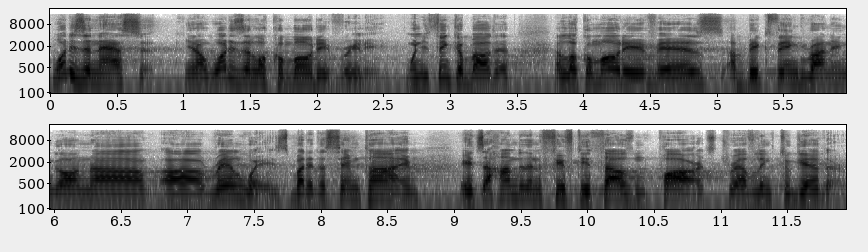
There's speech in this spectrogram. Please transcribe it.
What is an asset? You know, what is a locomotive really? When you think about it, a locomotive is a big thing running on uh, uh, railways, but at the same time, it's 150,000 parts traveling together.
